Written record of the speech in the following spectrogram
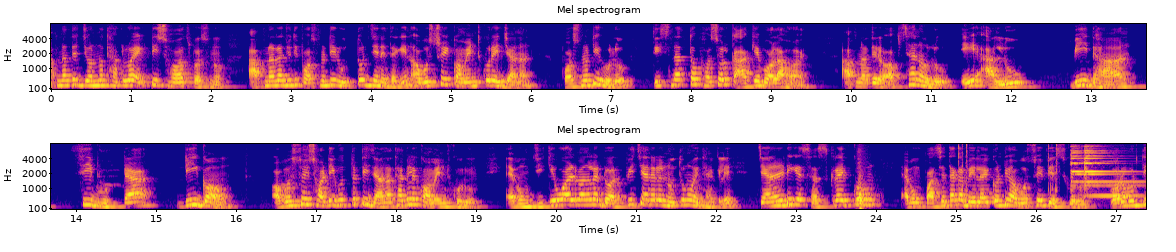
আপনাদের জন্য থাকল একটি সহজ প্রশ্ন। আপনারা যদি প্রশ্নটির উত্তর জেনে থাকেন, অবশ্যই কমেন্ট করে জানান। প্রশ্নটি হলো তৃষ্ণাত্ম ফসল কাকে বলা হয়? আপনাদের অপশান হলো, এ আলু, বি ধান, সি ভুট্টা, ডি গম। অবশ্যই সঠিক উত্তরটি জানা থাকলে কমেন্ট করুন এবং GK world Bangla dot P চ্যানেলে নতুন হয়ে থাকলে চ্যানেলটিকে সাবস্ক্রাইব করুন এবং পাশে থাকা বেল আইকনটি অবশ্যই প্রেস করুন। পরবর্তী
